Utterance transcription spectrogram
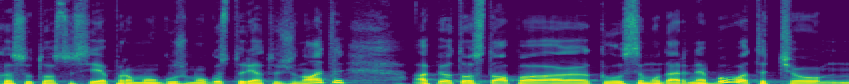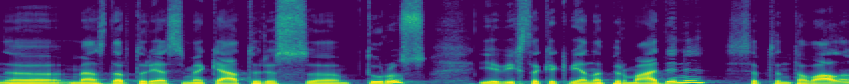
kas su tuo susiję pramogų žmogus turėtų žinoti. Apie autostopą klausimų dar nebuvo, tačiau mes dar turėsime keturis turus. Jie vyksta kiekvieną pirmadienį, 7 val.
